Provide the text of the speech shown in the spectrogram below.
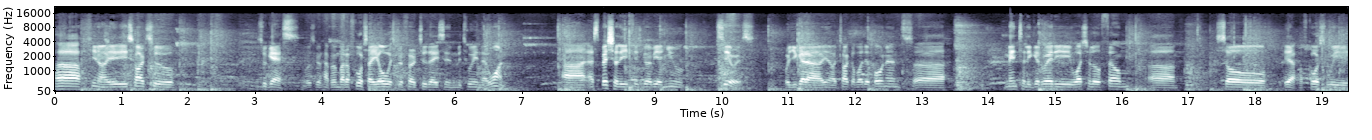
Uh, you know, it's hard to to guess what's going to happen. But of course, I always prefer two days in between that one, uh, especially if it's going to be a new series where you gotta you know talk about the opponents, uh, mentally get ready, watch a little film. Uh, so yeah, of course, we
